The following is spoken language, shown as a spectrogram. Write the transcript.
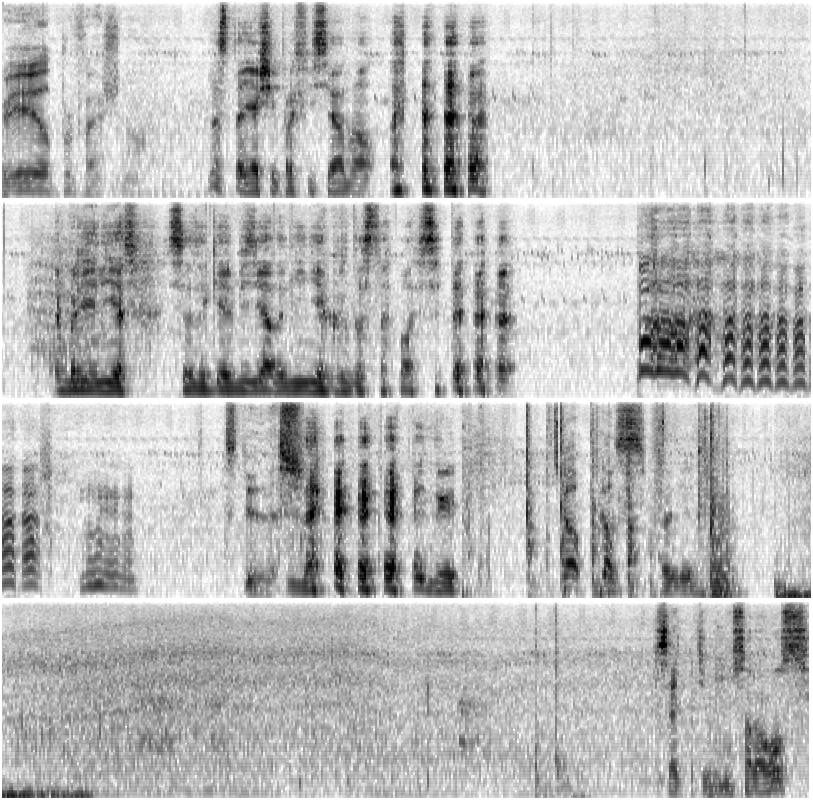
Real professional. Настоящий профессионал. Блин, нет. Все-таки обезьяна не негру досталась. Let's do this. Let's go. Go. Господи. Сядьте в мусоровоз.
